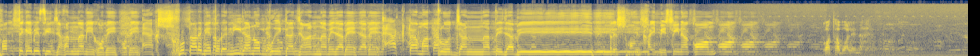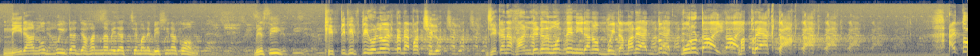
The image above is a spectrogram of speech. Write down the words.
সব থেকে বেশি জাহান্নামি হবে। একশোটার ভেতরে নিরানব্বইটা জাহান্নামে যাবে, একটা মাত্র জান্নাতে যাবে। সংখ্যায় বেশি না কম? কথা বলে না। নিরানব্বইটা জাহান্নামে যাচ্ছে মানে বেশি না কম? বেশি? ফিফটি ফিফটি হলেও একটা ব্যাপার ছিল, যেখানে হান্ড্রেডের মধ্যে নিরানব্বইটা মানে একদম পুরোটাই, মাত্র একটা। এই তো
